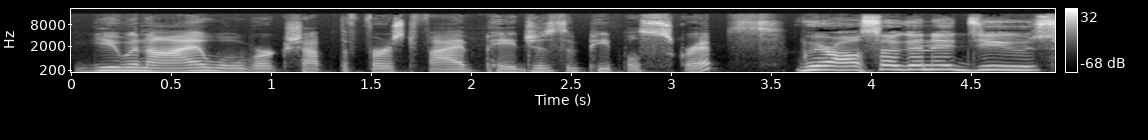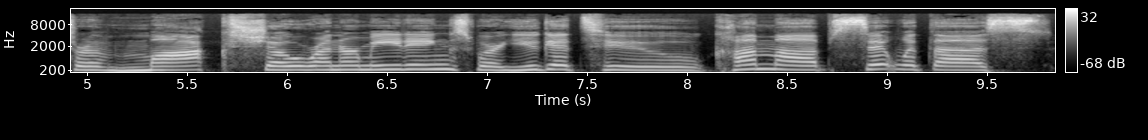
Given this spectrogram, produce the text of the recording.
you and I will workshop the first five pages of people's scripts. We're also going to do sort of mock showrunner meetings where you get to come up, sit with us,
